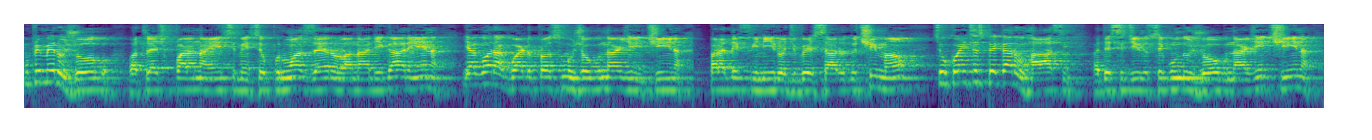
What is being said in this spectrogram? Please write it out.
No primeiro jogo, o Atlético Paranaense venceu por 1 a 0 lá na Liga Arena e agora aguarda o próximo jogo na Argentina para definir o adversário do Timão. Se o Corinthians pegar o Racing, vai decidir o segundo jogo na Argentina.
